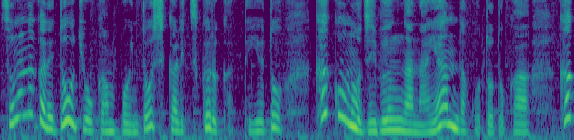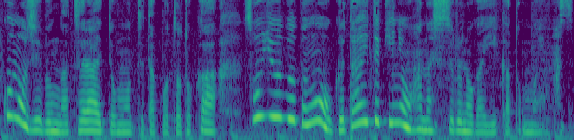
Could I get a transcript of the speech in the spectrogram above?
その中でどう共感ポイントをしっかり作るかっていうと過去の自分が悩んだこととか過去の自分が辛いと思ってたこととかそういう部分を具体的にお話しするのがいいかと思います。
